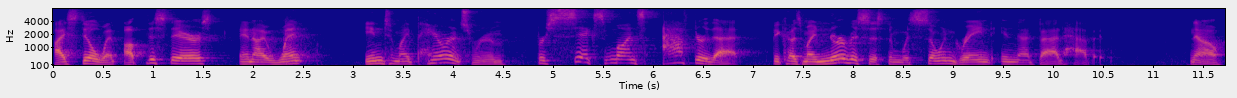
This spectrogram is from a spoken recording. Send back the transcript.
I still went up the stairs and I went into my parents' room for six months after that because my nervous system was so ingrained in that bad habit. Now,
